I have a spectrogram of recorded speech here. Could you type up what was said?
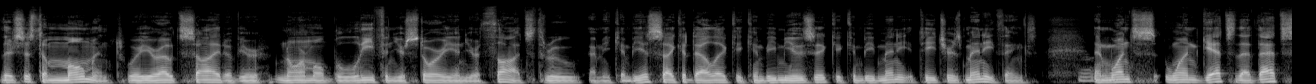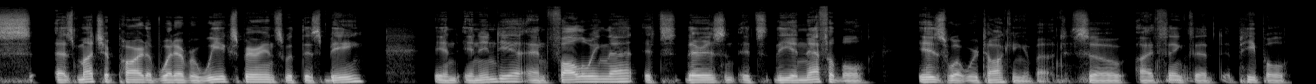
there's just a moment where you're outside of your normal belief in your story and your thoughts through i mean it can be a psychedelic it can be music it can be many teachers many things. Mm-hmm. And once one gets that that's as much a part of whatever we experience with this being in in india and following that it's there is it's the ineffable is what we're talking about. So i think mm-hmm. that people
